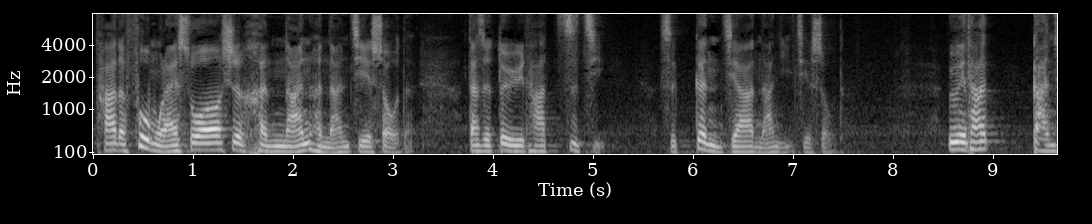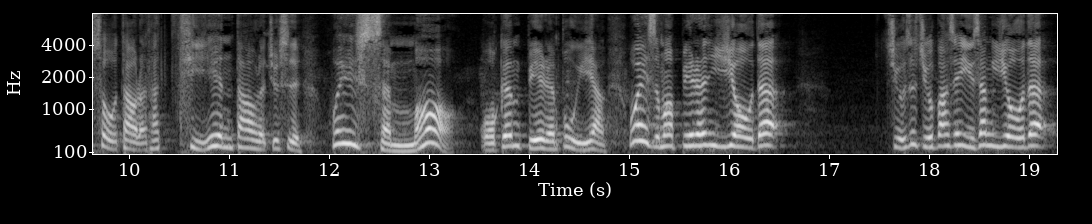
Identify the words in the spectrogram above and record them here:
他的父母来说是很难很难接受的，但是对于他自己是更加难以接受的，因为他感受到了，他体验到了，就是为什么我跟别人不一样？为什么别人有的九十九八岁以上有的，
